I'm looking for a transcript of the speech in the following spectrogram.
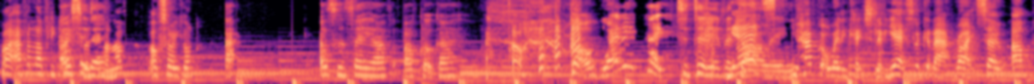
Right, have a lovely Christmas, love. Oh, sorry, go on. I was going to say I've I've got to go. Oh. got a wedding cake to deliver, yes, darling. you have got a wedding cake to deliver. Yes, look at that. Right, so um,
